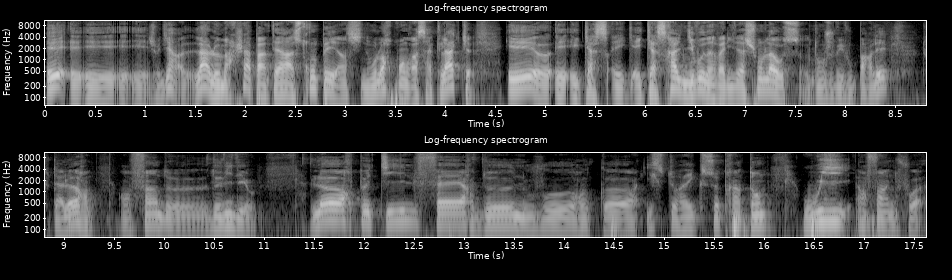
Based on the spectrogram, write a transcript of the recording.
Et, je veux dire, là, le marché a pas intérêt à se tromper, hein, sinon l'or prendra sa claque et, euh, et, cassera le niveau d'invalidation de la hausse, dont je vais vous parler tout à l'heure en fin de vidéo. L'or peut-il faire de nouveaux records historiques ce printemps? Oui, enfin une fois,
